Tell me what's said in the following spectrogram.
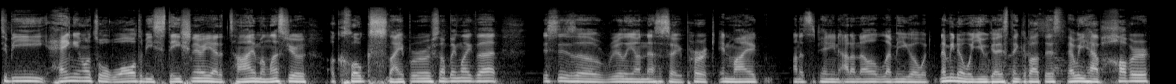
to be hanging onto a wall, to be stationary at a time, unless you're a cloak sniper or something like that, this is a really unnecessary perk, in my honest opinion. I don't know. Let me go. With, let me know what you guys think about this. Then we have hover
